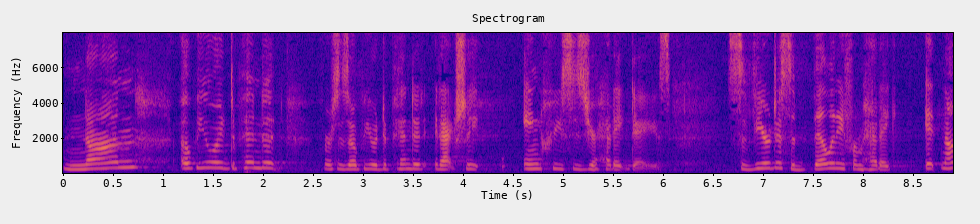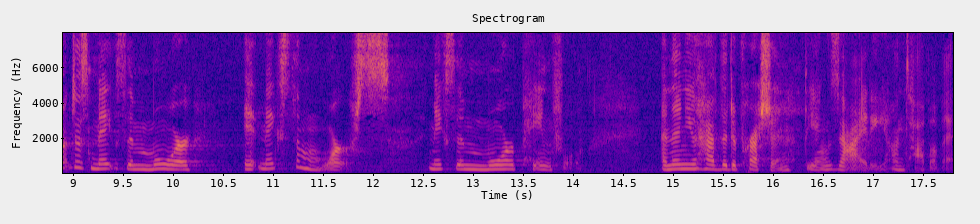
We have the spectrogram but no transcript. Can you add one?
non-opioid dependent versus opioid dependent, it actually increases your headache days. Severe disability from headache, it not just makes them more, it makes them worse. It makes them more painful. And then you have the depression, the anxiety on top of it.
